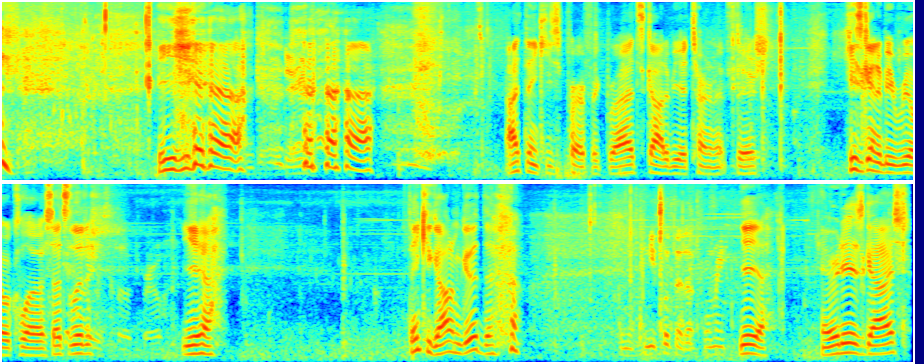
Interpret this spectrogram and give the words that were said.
Yeah. I think he's perfect, bro. It's got to be a tournament fish. He's gonna be real close. That's literally, yeah. I think you got him good though. Can you- flip that up for me? yeah. There it is, guys.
